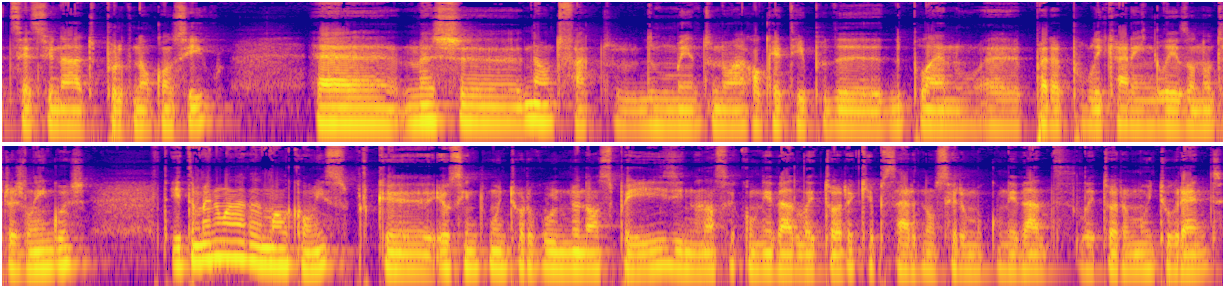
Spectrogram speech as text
decepcionado porque não consigo, uh, mas uh, não, de facto, de momento não há qualquer tipo de, de plano para publicar em inglês ou noutras línguas. E também não há nada de mal com isso, porque eu sinto muito orgulho no nosso país e na nossa comunidade leitora, que apesar de não ser uma comunidade leitora muito grande,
